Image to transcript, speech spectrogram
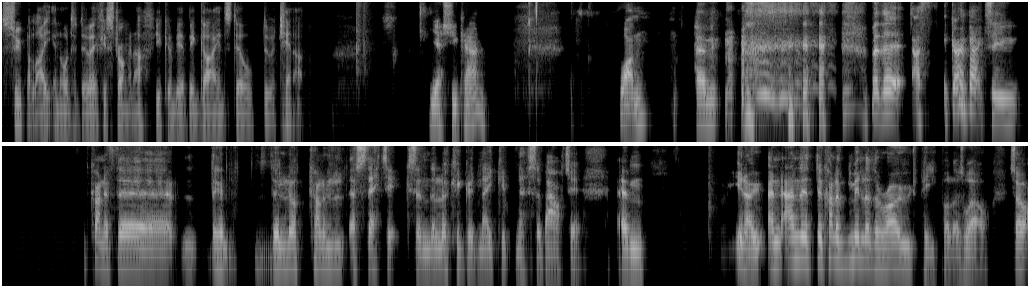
super light in order to do it. If you're strong enough, you can be a big guy and still do a chin up. Yes, you can. One, um, but the going back to kind of the the the look, kind of aesthetics and the look of good nakedness about it. Um, you know, and and the, the kind of middle of the road people as well. So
